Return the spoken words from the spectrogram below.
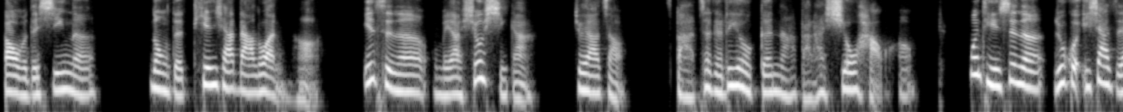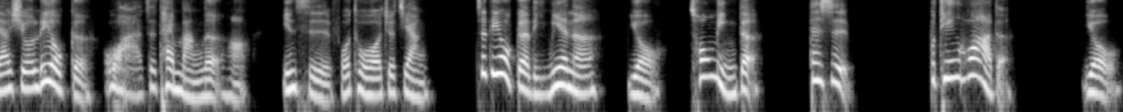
把我们的心呢弄得天下大乱啊！因此呢，我们要修行啊，就要找把这个六根啊，把它修好啊。问题是呢，如果一下子要修六个，哇，这太忙了哈！因此佛陀就讲，这六个里面呢，有聪明的，但是不听话的，有。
